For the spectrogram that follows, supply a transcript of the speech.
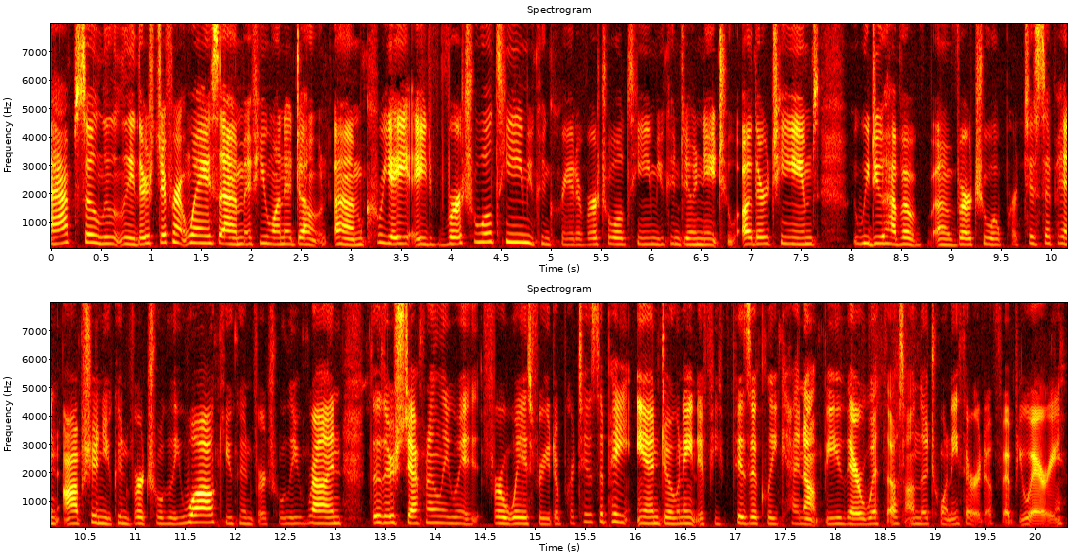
Absolutely. There's different ways. Um, if you want to don't um, create a virtual team, you can create a virtual team. You can donate to other teams. We do have a, a virtual participant option. You can virtually walk. You can virtually run. So there's definitely way, for ways for you to participate and donate if you physically cannot be there with us on the 23rd of February.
